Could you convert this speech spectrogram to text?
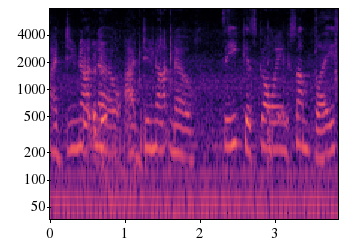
I do not know. I do not know. Zeke is going someplace,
